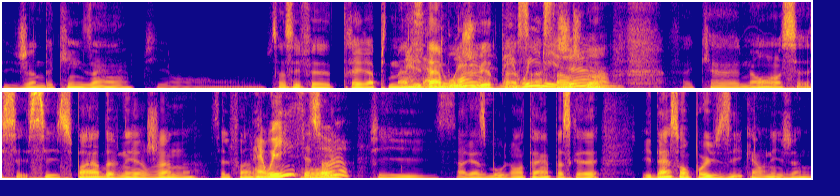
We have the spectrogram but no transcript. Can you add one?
des jeunes de 15 ans. Puis on- ça s'est fait très rapidement. Ben, les dents bougent vite Ben à, oui, à cet âge-là. Fait que euh, non, c'est- super de devenir jeune. C'est le fun. Ben oui, c'est Ouais. sûr. Puis ça reste beau longtemps parce que les dents ne sont pas usées quand on est jeune.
